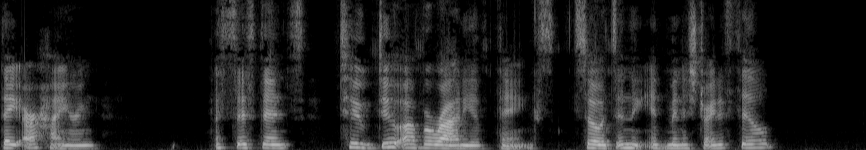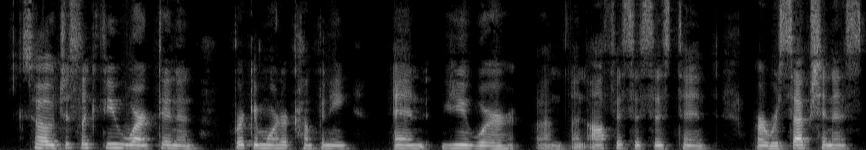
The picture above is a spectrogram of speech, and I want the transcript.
They are hiring assistants to do a variety of things. So it's in the administrative field. So just like if you worked in a brick and mortar company and you were um, an office assistant or receptionist,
